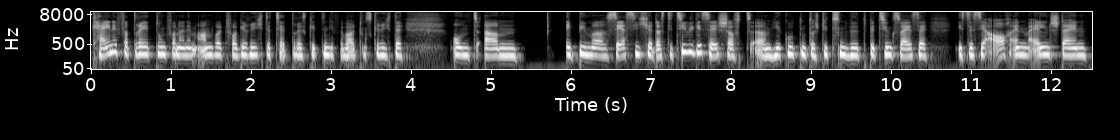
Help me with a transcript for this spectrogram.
keine Vertretung von einem Anwalt vor Gericht etc. Es geht in die Verwaltungsgerichte. Und ähm, ich bin mir sehr sicher, dass die Zivilgesellschaft ähm, hier gut unterstützen wird, beziehungsweise ist es ja auch ein Meilenstein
